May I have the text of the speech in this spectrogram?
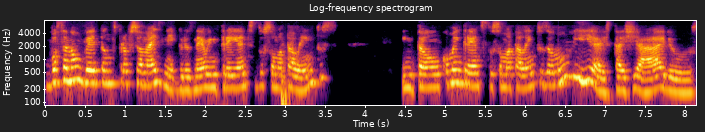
você não vê tantos profissionais negros, né? Eu entrei antes do Soma Talentos, então, como eu entrei antes do Soma Talentos, eu não via estagiários,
